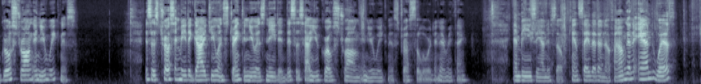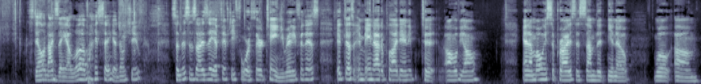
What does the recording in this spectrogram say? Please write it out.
grow strong in your weakness. It says, trust in me to guide you and strengthen you as needed. This is how you grow strong in your weakness. Trust the Lord in everything. And be easy on yourself. Can't say that enough. And I'm going to end with, still in Isaiah. I love Isaiah, don't you? So this is Isaiah 54, 13. You ready for this? It doesn't, it may not apply to any, to all of y'all. And I'm always surprised at some that, you know, will, um,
